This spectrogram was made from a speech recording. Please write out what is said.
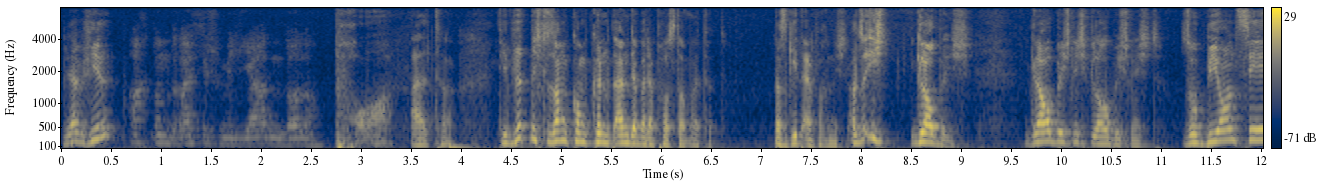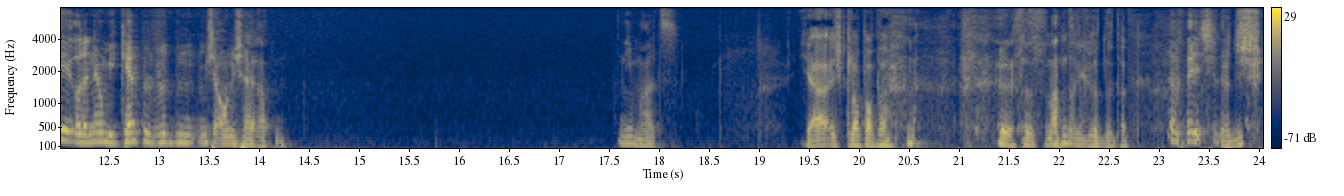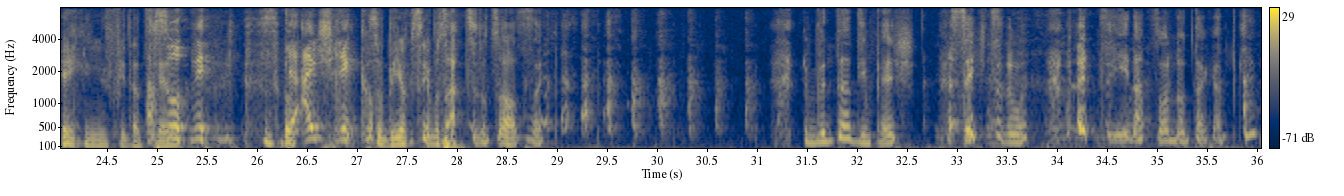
Ja, wie viel? 38 Milliarden Dollar. Boah, Alter. Die wird nicht zusammenkommen können mit einem, der bei der Post arbeitet. Das geht einfach nicht. Also ich, glaube ich. Glaube ich nicht, glaube ich nicht. So Beyoncé oder Naomi Campbell würden mich auch nicht heiraten. Niemals. Ja, ich glaube aber, das sind andere Gründe dann. Welche? Ja, nicht wegen Ach finanziell. so, wegen So, der Einschränkung. so Beyoncé muss 18 Uhr zu Hause sein. Im Winter die Pech. 16 Uhr, weil sie je nach Sonnenuntergang geht.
